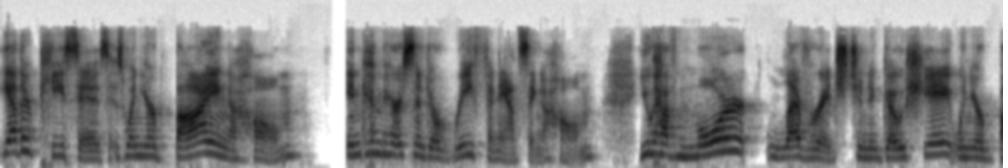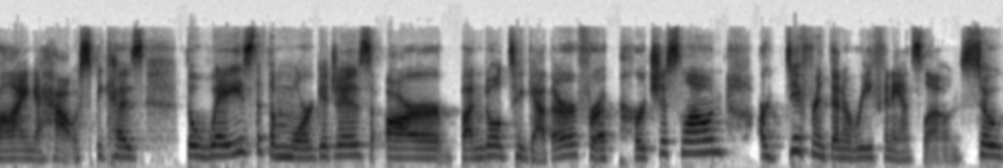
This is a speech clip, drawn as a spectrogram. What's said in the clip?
The other piece is is when you're buying a home in comparison to refinancing a home, you have more leverage to negotiate when you're buying a house because the ways that the mortgages are bundled together for a purchase loan are different than a refinance loan. So,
